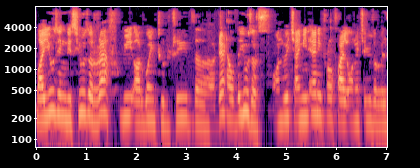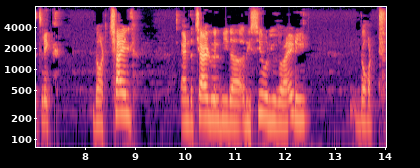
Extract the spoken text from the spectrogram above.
by using this user ref we are going to retrieve the data of the users on which I mean any profile on which a user will click. Dot child and the child will be the receiver user ID dot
